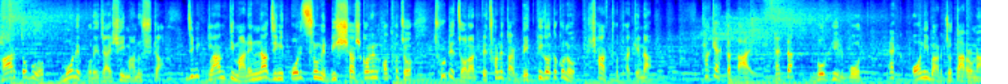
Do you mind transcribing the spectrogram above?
ভার তবুও মনে পড়ে যায় সেই মানুষটা, যিনি ক্লান্তি মানেন না, যিনি পরিশ্রমে বিশ্বাস করেন অথচ ছুটে চলার পেছনে তার ব্যক্তিগত কোনো স্বার্থ থাকে না। থাকে একটা দায়, একটা গভীর বোধ, এক অনিবার্য তাড়না।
